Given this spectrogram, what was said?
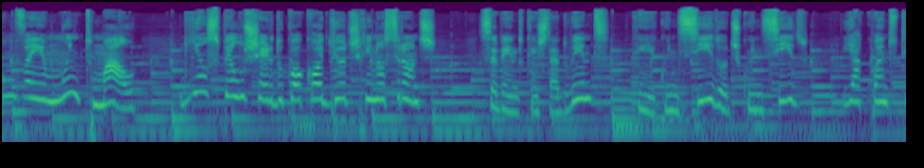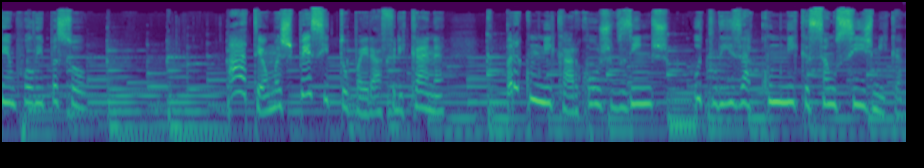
como veem muito mal, guiam-se pelo cheiro do cocó de outros rinocerontes, sabendo quem está doente, quem é conhecido ou desconhecido e há quanto tempo ali passou. Há até uma espécie de topeira africana que, para comunicar com os vizinhos, utiliza a comunicação sísmica.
